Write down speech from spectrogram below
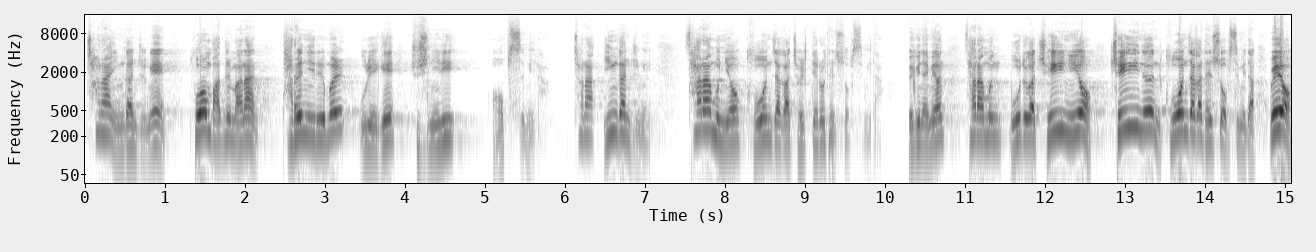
천하 인간 중에 구원받을 만한 다른 이름을 우리에게 주신 일이 없습니다. 천하 인간 중에 사람은요 구원자가 절대로 될 수 없습니다. 왜 그러냐면 사람은 모두가 죄인이요 죄인은 구원자가 될 수 없습니다. 왜요?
